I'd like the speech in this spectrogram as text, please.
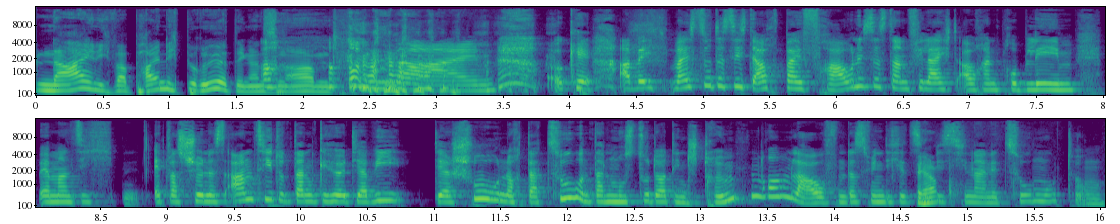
Nein, ich war peinlich berührt den ganzen oh, Abend. Oh nein. Okay, aber ich, weißt du, das ist auch bei Frauen ist es dann vielleicht auch ein Problem, wenn man sich etwas Schönes anzieht und dann gehört ja wie der Schuh noch dazu und dann musst du dort in Strümpfen rumlaufen. Das finde ich jetzt ein ja. bisschen eine Zumutung.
